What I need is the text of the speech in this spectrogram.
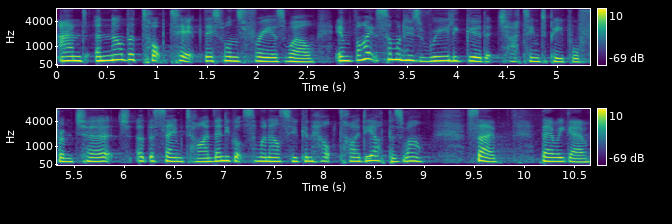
And another top tip, this one's free as well. Invite someone who's really good at chatting to people from church at the same time. Then you've got someone else who can help tidy up as well. So there we go.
